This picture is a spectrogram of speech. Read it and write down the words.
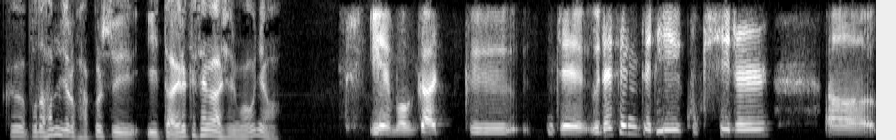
그 보다 합리적으로 바꿀 수 있다 이렇게 생각하시는 거군요. 예, 뭐 그러니까 그 이제 의대생들이 국시를 어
